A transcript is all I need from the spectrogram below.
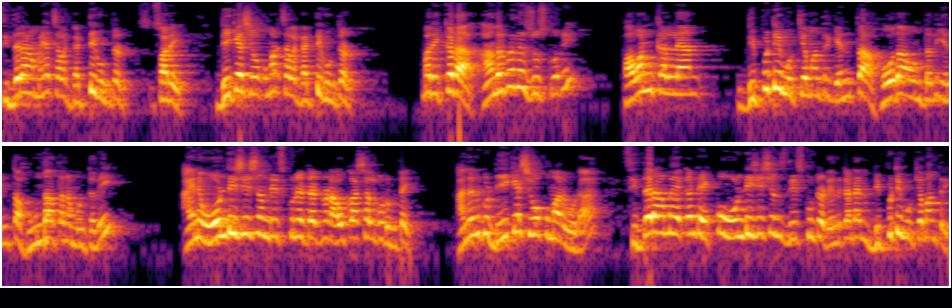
సిద్ధరామయ్య చాలా గట్టిగా ఉంటాడు. సారీ డీకే శివకుమార్ చాలా గట్టిగా ఉంటాడు. మరి ఇక్కడ ఆంధ్రప్రదేశ్ చూసుకొని పవన్ కళ్యాణ్ డిప్యూటీ ముఖ్యమంత్రికి ఎంత హోదా ఉంటుంది ఎంత హుందాతనం ఉంటుంది ఆయన ఓన్ డిసిషన్ తీసుకునేటటువంటి అవకాశాలు కూడా ఉంటాయి. అందుకు డీకే శివకుమార్ కూడా సిద్ధరామయ్య కంటే ఎక్కువ ఓన్ డిసిషన్స్ తీసుకుంటాడు. ఎందుకంటే ఆయన డిప్యూటీ ముఖ్యమంత్రి.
